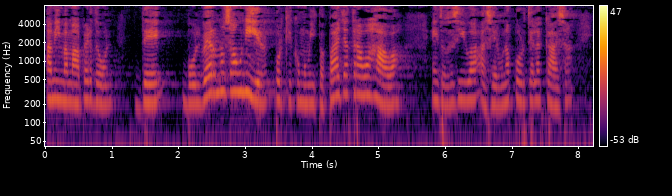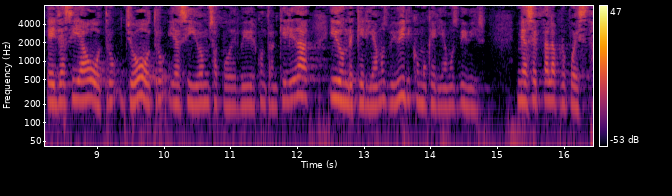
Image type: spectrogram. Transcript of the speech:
a mi mamá, perdón, de volvernos a unir, porque como mi papá ya trabajaba, entonces iba a hacer un aporte a la casa, ella hacía otro, yo otro, y así íbamos a poder vivir con tranquilidad y donde queríamos vivir y como queríamos vivir. Me acepta la propuesta.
